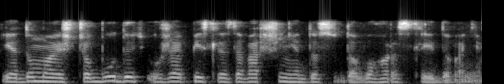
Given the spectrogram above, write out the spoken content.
я думаю, що будуть уже після завершення досудового розслідування.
